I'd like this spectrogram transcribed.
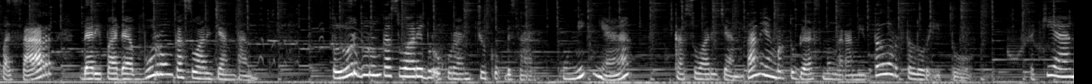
besar daripada burung kasuari jantan. Telur burung kasuari berukuran cukup besar. Uniknya, kasuari jantan yang bertugas mengerami telur-telur itu. Sekian.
